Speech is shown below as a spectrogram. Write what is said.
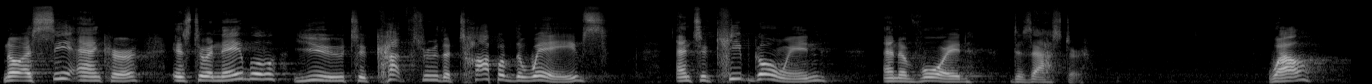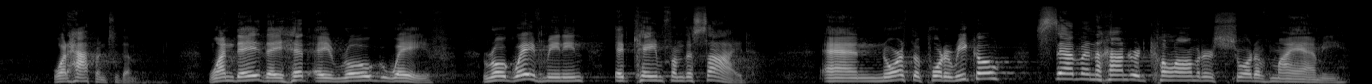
No, a sea anchor is to enable you to cut through the top of the waves and to keep going and avoid disaster. Well, what happened to them? One day they hit a rogue wave. Rogue wave meaning it came from the side. And north of Puerto Rico, 700 kilometers short of Miami,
